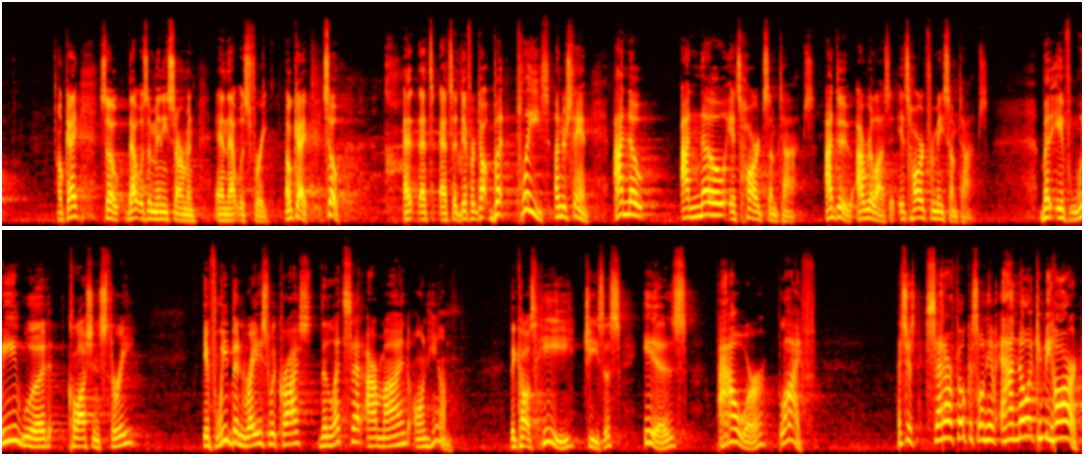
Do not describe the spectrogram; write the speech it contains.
Okay? So that was a mini sermon, and that was free. Okay, so that's, that's a different talk. But please understand, I know, I know it's hard sometimes. I do, I realize it. It's hard for me sometimes. But if we would, Colossians 3, if we've been raised with Christ, then let's set our mind on Him because He, Jesus, is our life. Let's just set our focus on Him. And I know it can be hard.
